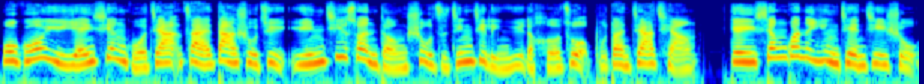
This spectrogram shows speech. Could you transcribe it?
我国与沿线国家在大数据、云计算等数字经济领域的合作不断加强，给相关的硬件技术、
